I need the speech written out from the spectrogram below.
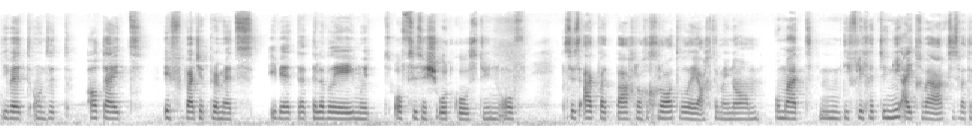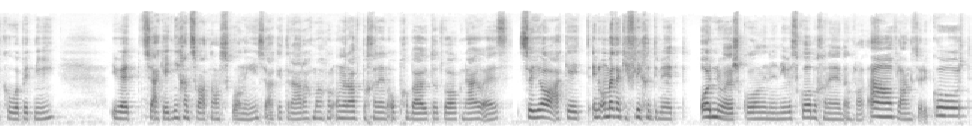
jy weet, ons het altyd if budget permits, jy weet dat hulle wil hê moet of soos 'n short course doen of soos ek wat baie graag 'n graad wil hê agter my naam omdat die vliege toe nie uitgewerk soos wat ek gehoop het nie. Jy weet, so ek het nie gaan swat na skool nie, so ek het regtig maar van onder af begin en opgebou tot waar ek nou is. So ja, ek het en omdat ek die vlieg gedoen het, onnoor skool en 'n nuwe skool begin het in graad 11 langs die kort.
